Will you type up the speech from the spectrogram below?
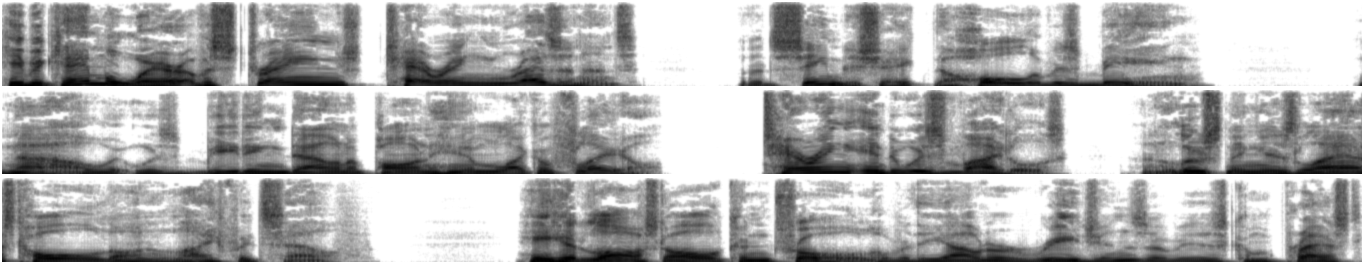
he became aware of a strange, tearing resonance that seemed to shake the whole of his being. Now it was beating down upon him like a flail, tearing into his vitals and loosening his last hold on life itself. He had lost all control over the outer regions of his compressed,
